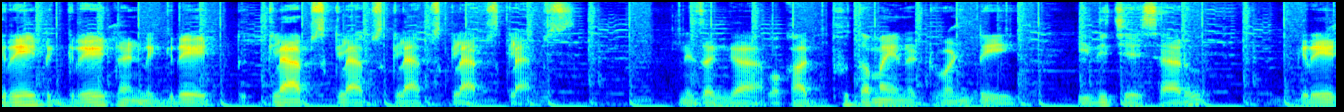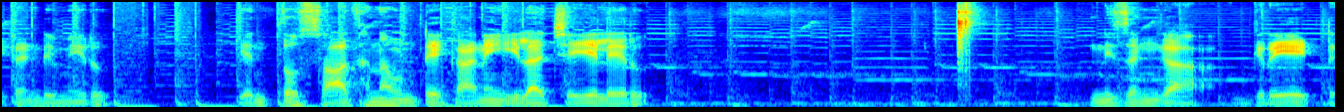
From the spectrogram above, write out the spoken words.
great great and. Great claps claps claps claps claps నిజంగా ఒక అద్భుతమైనటువంటి ఇది చేశారు. గ్రేట్ అండి మీరు. ఎంతో సాధన ఉంటే కానీ ఇలా చేయలేరు. నిజంగా గ్రేట్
